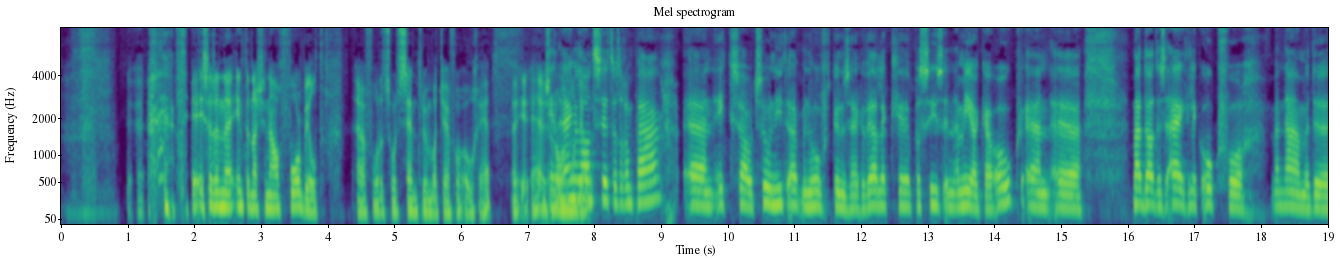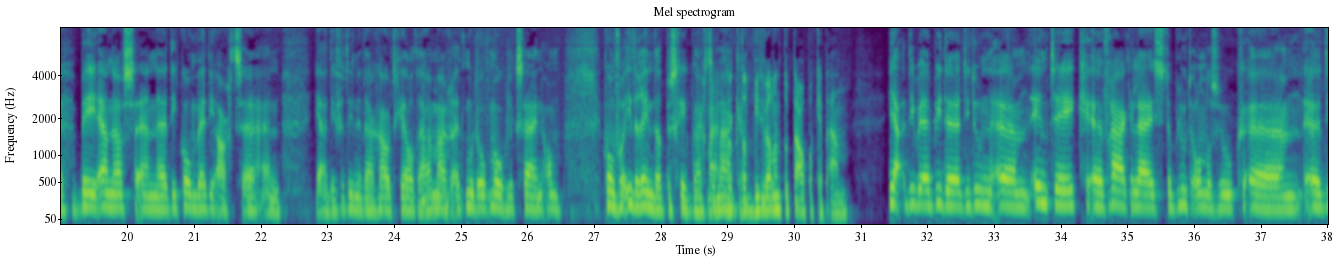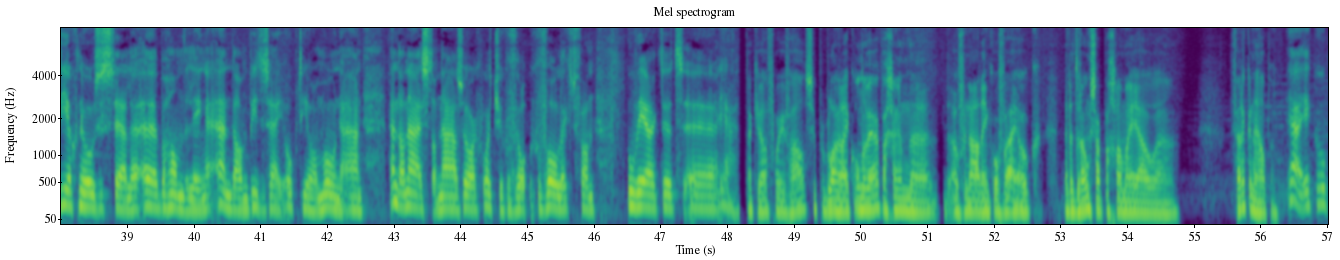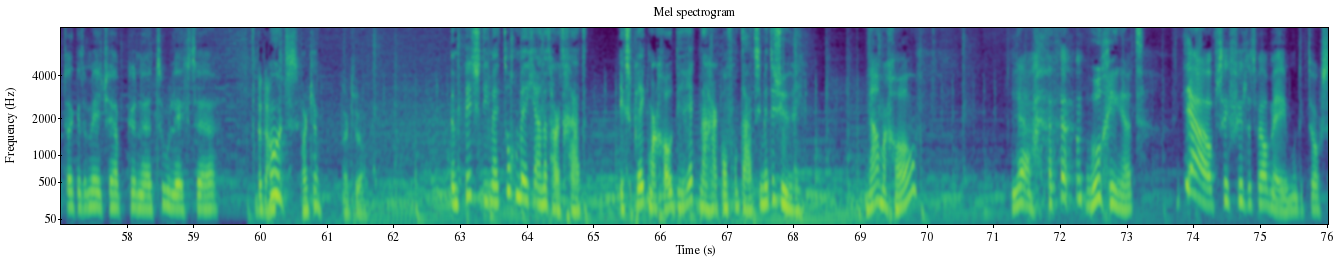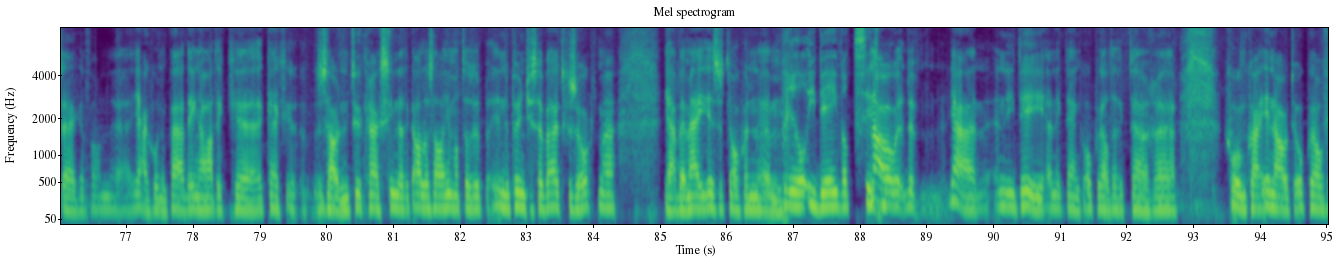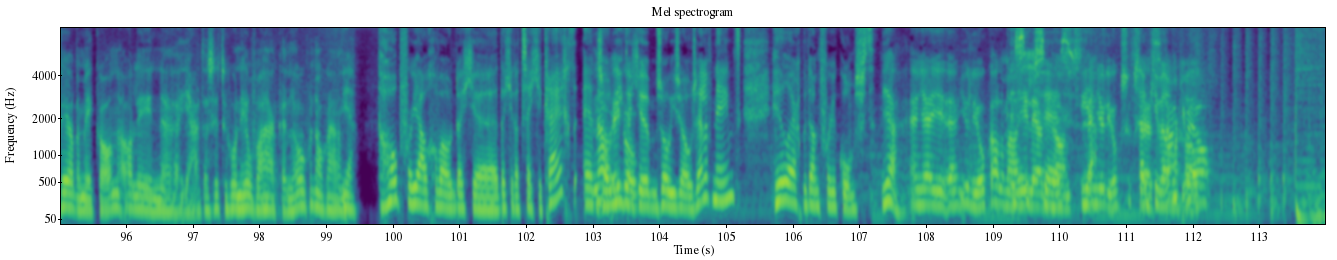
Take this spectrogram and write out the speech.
Is er een internationaal voorbeeld eh, voor het soort centrum wat jij voor ogen hebt? Eh, is er In al een model? Engeland zitten er een paar. En ik zou het zo niet uit mijn hoofd kunnen zeggen welk eh, precies. In Amerika ook. En, eh, maar dat is eigenlijk ook voor met name de BN'ers. En eh, die komen bij die artsen. En ja, die verdienen daar goud geld aan. Maar, het moet ook mogelijk zijn om gewoon voor iedereen dat beschikbaar te maken. dat, dat biedt wel een totaalpakket aan. Ja, die bieden, die doen ehm, intake, eh, vragenlijsten, bloedonderzoek, ehm eh, diagnose stellen, eh, behandelingen. En dan bieden zij ook die hormonen aan. En daarna is er nazorg, wordt je gevo- gevolgd van hoe werkt het. eh, ja, Dankjewel voor je verhaal. Superbelangrijk onderwerp. We gaan eh, erover nadenken of wij ook met het Droomstart-programma jou eh, verder kunnen helpen. ja, ik hoop dat ik het een beetje heb kunnen toelichten. Bedankt. Goed. Dank je. Dankjewel. Een pitch die mij toch een beetje aan het hart gaat. Ik spreek Margot direct na haar confrontatie met de jury. Nou, Margot, Ja. hoe ging het? Ja, op zich viel het wel mee, moet ik toch zeggen. Van, eh, ja, gewoon een paar dingen had ik... eh, kijk, eh, ze zouden natuurlijk graag zien dat ik alles al helemaal tot de- in de puntjes heb uitgezocht. Maar ja, bij mij is het nog een... ehm, Bril idee, wat sinds... nou, de, ja, een idee. En ik denk ook wel dat ik daar gewoon qua inhoud ook wel verder mee kan. Alleen, ja, daar zitten gewoon heel veel haken en ogen nog aan. Ja. Ik hoop voor jou gewoon dat je dat, je dat setje krijgt. En Nou, zo niet dat je hem sowieso zelf neemt. Heel erg bedankt voor je komst. Ja, en jij, eh, jullie ook allemaal heel erg Succes. bedankt. Ja. En jullie ook succes. Dankjewel, Margot. Dankjewel.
